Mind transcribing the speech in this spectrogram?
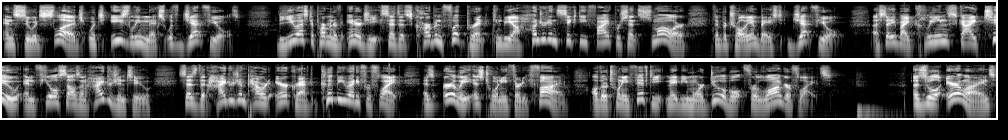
and sewage sludge, which easily mix with jet fuels. The U.S. Department of Energy says its carbon footprint can be 165% smaller than petroleum based jet fuel. A study by Clean Sky 2 and Fuel Cells and Hydrogen 2 says that hydrogen powered aircraft could be ready for flight as early as 2035, although 2050 may be more doable for longer flights. Azul Airlines,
